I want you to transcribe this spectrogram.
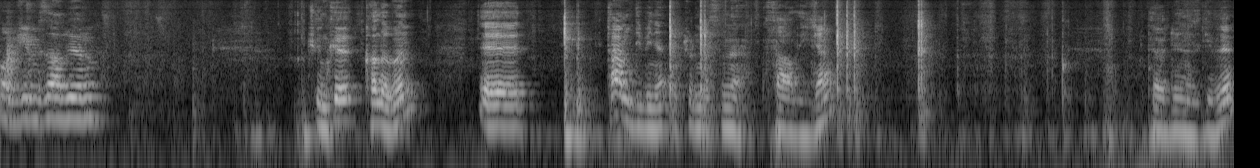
objemizi alıyorum. Çünkü kalıbın e, tam dibine oturmasını sağlayacağım. Gördüğünüz gibi.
